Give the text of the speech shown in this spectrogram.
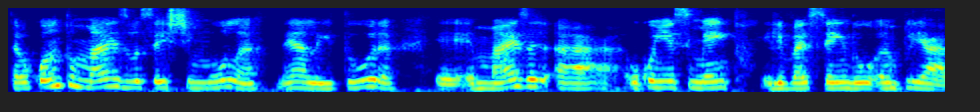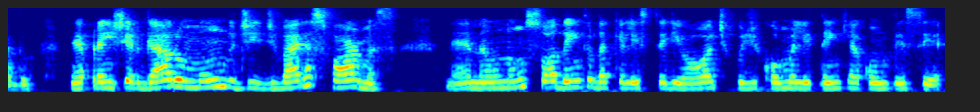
Então, quanto mais você estimula né, a leitura, é, é mais a, a, o conhecimento ele vai sendo ampliado, né, para enxergar o mundo de, de várias formas, né, não, não só dentro daquele estereótipo de como ele tem que acontecer,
